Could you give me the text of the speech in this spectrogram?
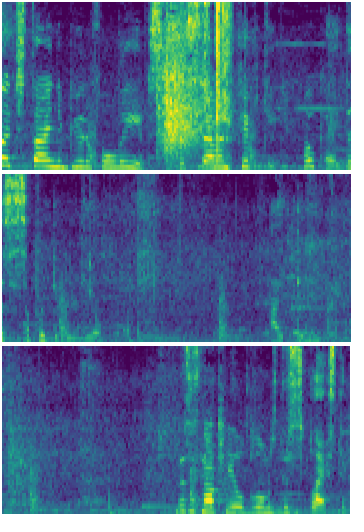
Such tiny, beautiful leaves for 750. Okay, this is a pretty good deal. I think. This is not real blooms, this is plastic.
